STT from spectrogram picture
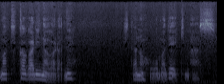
う巻きかがりながらね下の方まで行きます。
